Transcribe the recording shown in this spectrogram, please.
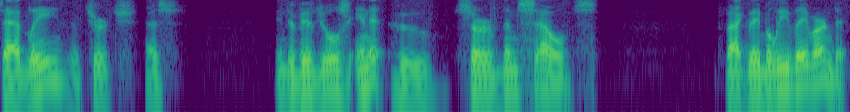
Sadly, the church has individuals in it who serve themselves. In fact, they believe they've earned it.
